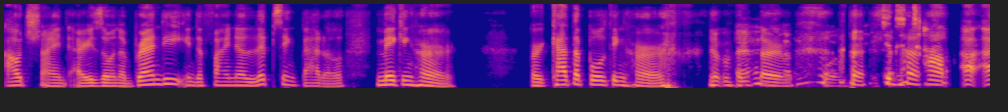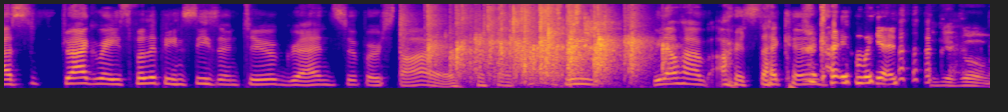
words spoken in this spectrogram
outshined Arizona Brandy in the final lip sync battle, making her or catapulting her. ano bang term? To the top. Uh, as Drag Race Philippines Season 2 Grand Superstar. we, we now have our second Kaya mo yan. Sige, go.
